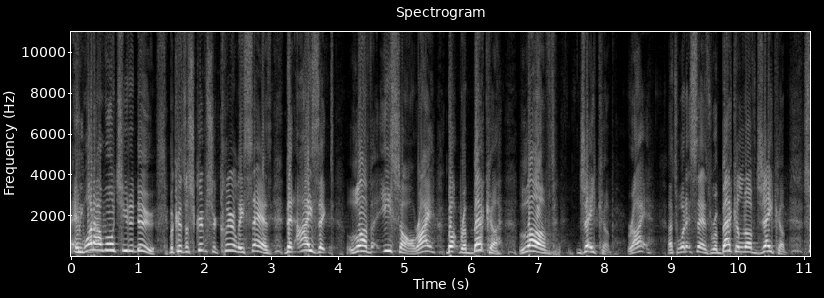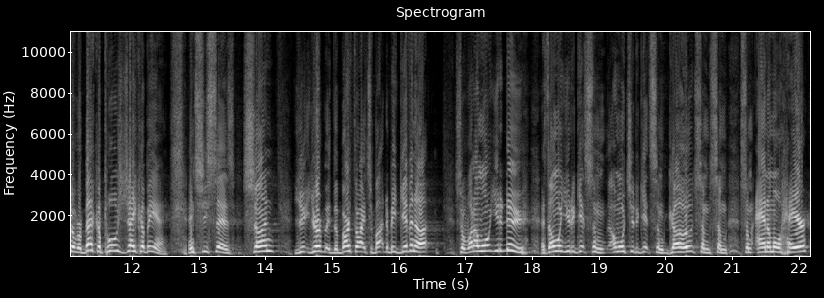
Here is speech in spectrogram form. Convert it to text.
And what I want you to do, because the scripture clearly says that Isaac loved Esau, right? But Rebekah loved Jacob, right? That's what it says. Rebecca loved Jacob. So Rebecca pulls Jacob in and she says, Son, you, the birthright's about to be given up. So what I want you to do is I want you to get some, I want you to get some goats, some, some, some animal hair,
